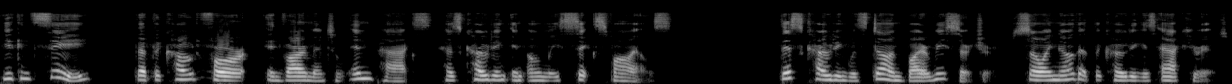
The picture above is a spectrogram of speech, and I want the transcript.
You can see that the code for environmental impacts has coding in only six files. This coding was done by a researcher, so I know that the coding is accurate.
